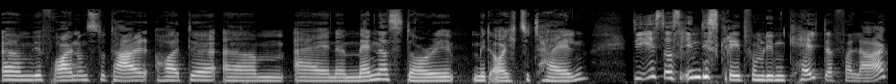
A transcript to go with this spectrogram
Ähm, wir freuen uns total, heute ähm, eine Männerstory mit euch zu teilen. Die ist aus Indiskret vom lieben Kelter Verlag.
